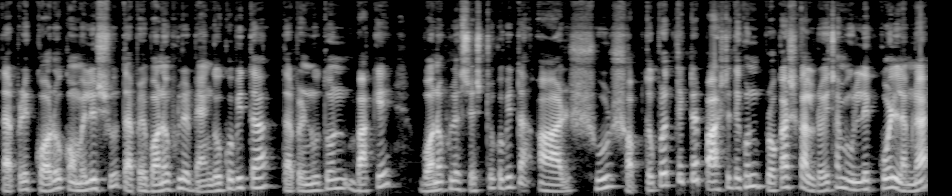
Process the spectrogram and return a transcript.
তারপরে কর কমলেশু, তারপরে বনফুলের ব্যঙ্গ কবিতা তারপরে নূতন বাকে বনফুলের শ্রেষ্ঠ কবিতা আর সুর সপ্তক প্রত্যেকটার পাশে দেখুন প্রকাশকাল রয়েছে, আমি উল্লেখ করলাম না।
